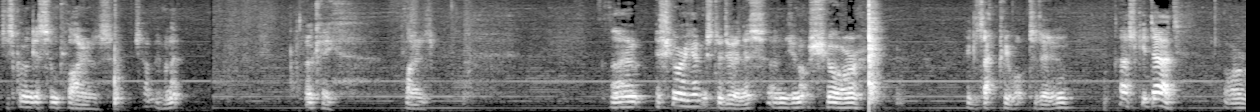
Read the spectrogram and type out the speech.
Just go and get some pliers. Chat a minute. Okay, pliers. Now, if you're a youngster doing this and you're not sure exactly what to do, ask your dad or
